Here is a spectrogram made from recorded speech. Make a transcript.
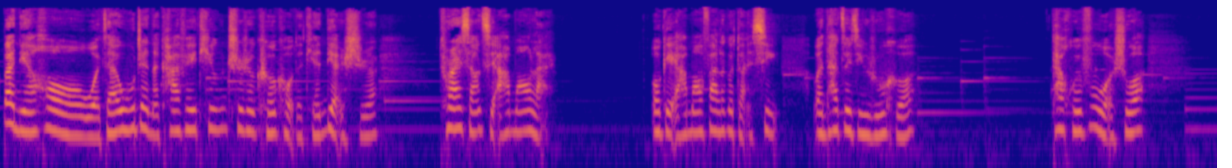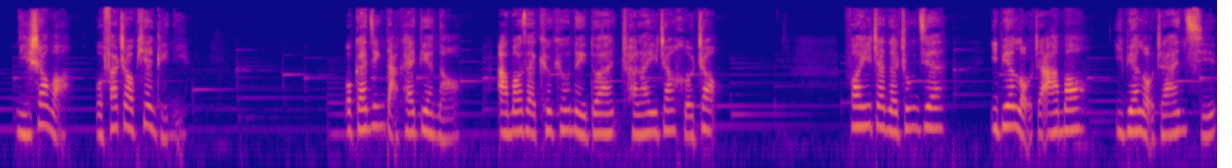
半年后，我在乌镇的咖啡厅吃着可口的甜点时，突然想起阿猫来。我给阿猫发了个短信，问他最近如何。他回复我说：“你上网，我发照片给你。”我赶紧打开电脑，阿猫在 QQ 那端传来一张合照，方一站在中间。一边搂着阿猫，一边搂着安琪，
